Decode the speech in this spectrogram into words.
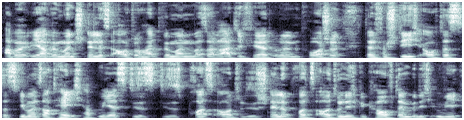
Aber ja, wenn man ein schnelles Auto hat, wenn man ein Maserati fährt oder eine Porsche, dann verstehe ich auch, dass, dass jemand sagt, hey, ich habe mir jetzt dieses, dieses Protzauto, dieses schnelle Protzauto nicht gekauft, damit ich irgendwie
